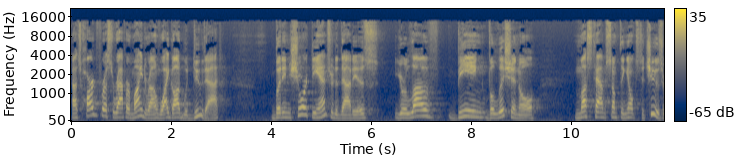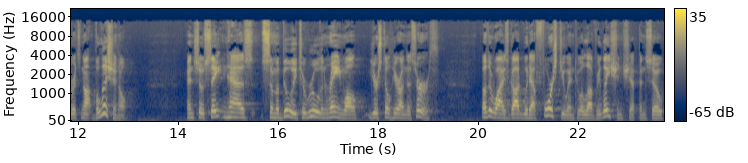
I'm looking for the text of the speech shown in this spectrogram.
Now, it's hard for us to wrap our mind around why God would do that, but in short, the answer to that is your love being volitional must have something else to choose, or it's not volitional. And so Satan has some ability to rule and reign while you're still here on this earth. Otherwise, God would have forced you into a love relationship. And so,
